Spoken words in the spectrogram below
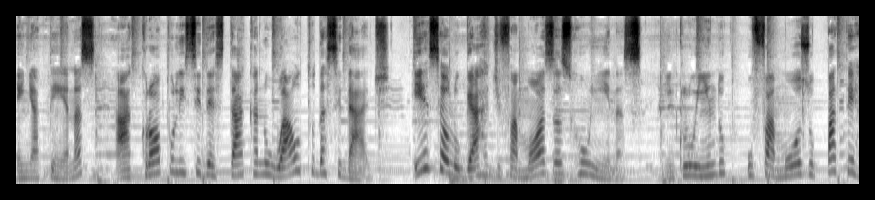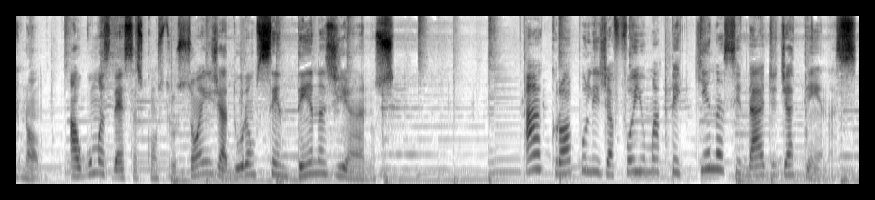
Em Atenas, a Acrópole se destaca no alto da cidade. Esse é o lugar de famosas ruínas, incluindo o famoso Paternon. Algumas dessas construções já duram centenas de anos. A Acrópole já foi uma pequena cidade de Atenas.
